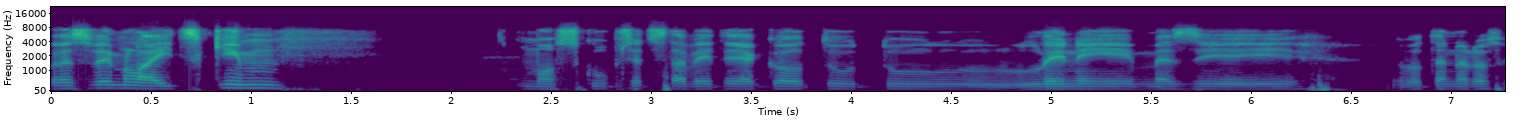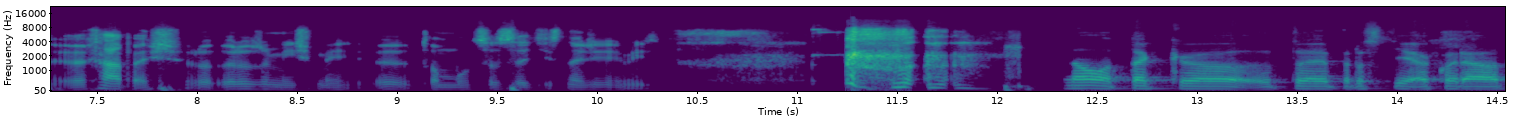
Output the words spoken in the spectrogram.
ve svém laickým mozku představit jako tu, tu linii mezi, nebo ten, roz, chápeš, rozumíš mi eh, tomu, co se ti snažím říct. No, tak uh, to je prostě akorát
